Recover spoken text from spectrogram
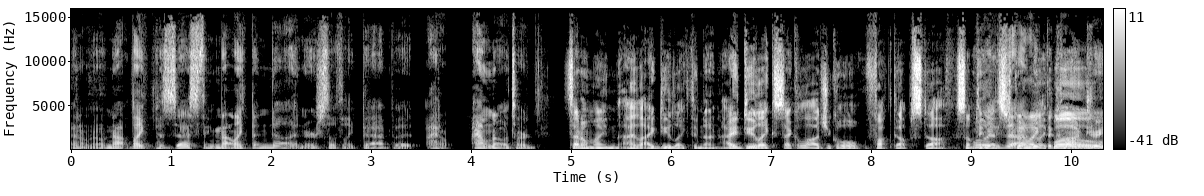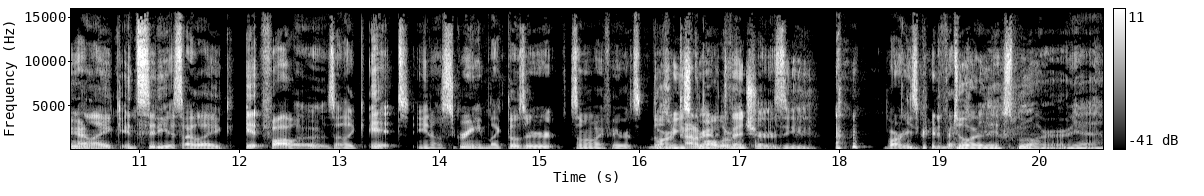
I don't know, not like possessed thing, not like the nun or stuff like that. But I don't, I don't know. It's hard. So I don't mind. I, I do like the nun. I do like psychological fucked up stuff. Something Well, like I that's said, going I to like be The like, whoa. Conjuring. I like Insidious. I like It Follows. I like It. You know, Scream. Like those are some of my favorites. Those are Barney's kind of Grand all over the Adventure. place. The Barney's Great Adventure. Dora the Explorer, yeah.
